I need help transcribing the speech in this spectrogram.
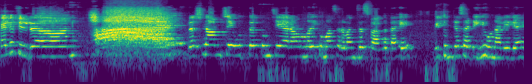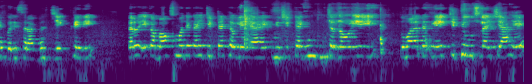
हॅलो चिल्ड्रन प्रश्न आमचे उत्तर तुमचे या राऊंडमध्ये तुम्हा सर्वांचं स्वागत आहे. मी तुमच्यासाठी घेऊन आलेली आहे परिसर अभ्यासची एक फेरी. तर एका बॉक्समध्ये काही चिठ्ठ्या ठेवलेल्या आहेत. मी चिठ्ठ्या घेऊन तुमच्या जवळ येईल तुम्हाला त्यातली एक चिठ्ठी उचलायची आहे.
